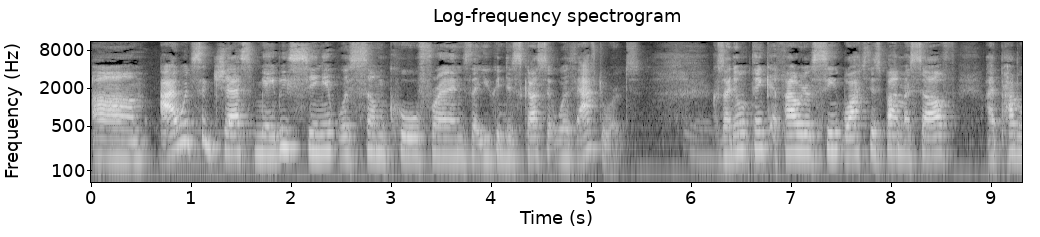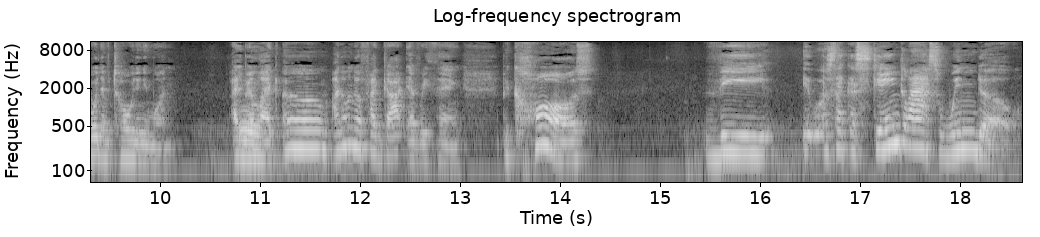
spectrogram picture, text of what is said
um, I would suggest maybe seeing it with some cool friends that you can discuss it with afterwards. Because I don't think if I would have seen watched this by myself, I probably wouldn't have told anyone. I'd been like, oh, I don't know if I got everything, because the it was like a stained glass window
